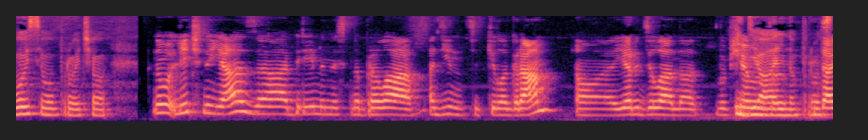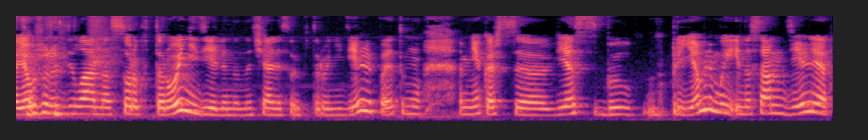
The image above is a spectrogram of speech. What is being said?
всего-всего прочего. Ну, лично я за беременность набрала 11 килограмм. А, я родила на вообще... Идеально уже, просто. Да, я уже родила на 42-й неделе, на начале 42-й недели, поэтому, мне кажется, вес был приемлемый. И на самом деле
